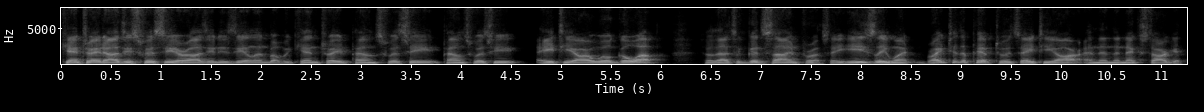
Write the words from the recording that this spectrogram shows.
Can't trade Aussie Swissy or Aussie New Zealand, but we can trade Pound Swissy. Pound Swissy ATR will go up. So that's a good sign for us. They easily went right to the pip to its ATR and then the next target.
